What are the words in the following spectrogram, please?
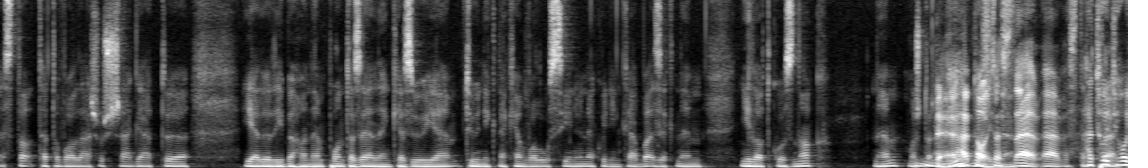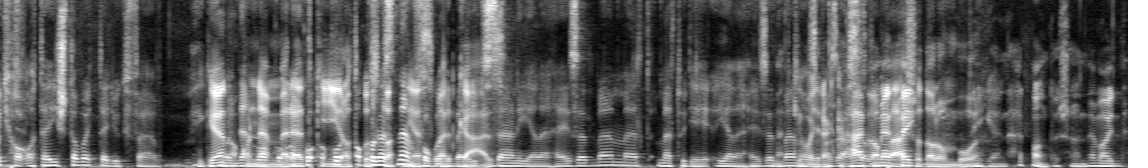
ezt a, tehát a vallásosságát jelöli be, hanem pont az ellenkezője tűnik nekem valószínűnek, hogy inkább ezek nem nyilatkoznak, nem? Most, De, el, hát most ezt el, elvesztettem. Hát, hogy, hogyha ateista vagy, tegyük fel. Igen, vagy akkor nem, nem mered akkor, kinyilatkoztatni akkor ezt nem ezt, fogod beixelni jelen helyzetben, mert, mert ugye jelen helyzetben mert ki vagy az, az hát, a társadalomból. Igen, hát pontosan, de majd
